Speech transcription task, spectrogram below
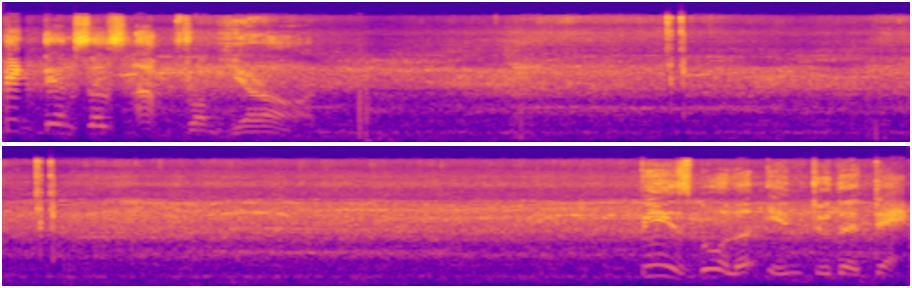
pick themselves up from here on. Pace bowler into the deck.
